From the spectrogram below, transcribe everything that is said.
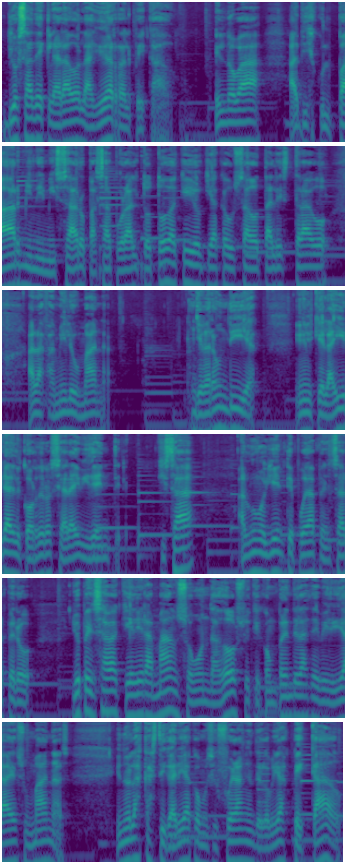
Dios ha declarado la guerra al pecado. Él no va a disculpar, minimizar o pasar por alto todo aquello que ha causado tal estrago a la familia humana. Llegará un día en el que la ira del Cordero se hará evidente. Quizá algún oyente pueda pensar, pero yo pensaba que Él era manso, bondadoso y que comprende las debilidades humanas y no las castigaría como si fueran, entre comillas, pecado.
